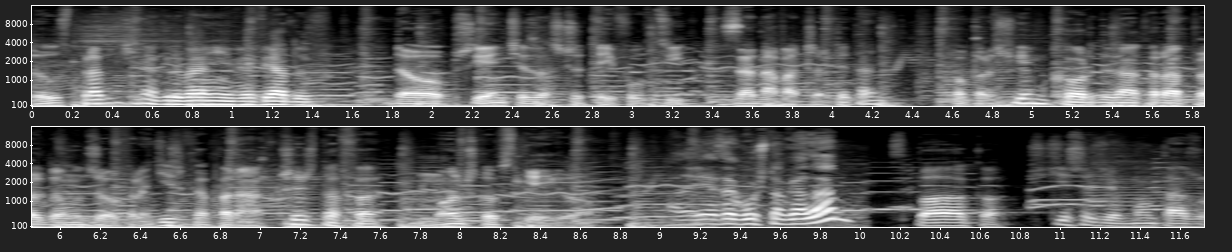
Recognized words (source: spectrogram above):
Aby usprawnić nagrywanie wywiadów do przyjęcia zaszczytnej funkcji zadawacza pytań, poprosiłem koordynatora programu Drzewo Franciszka, pana Krzysztofa Mączkowskiego. Ale ja za głośno gadam? Spoko, ściszę cię w montażu.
